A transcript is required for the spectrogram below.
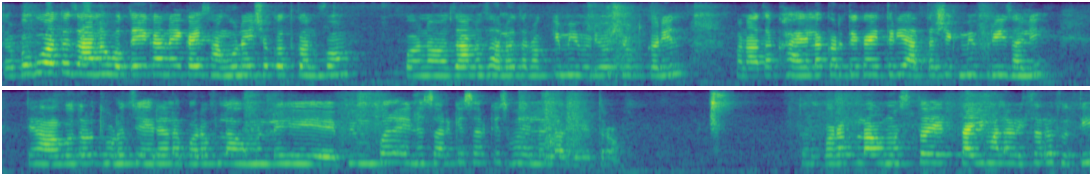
तर बघू आता जाणं होतंय का नाही. काही सांगू नाही शकत कन्फर्म पण जाणं झालं तर नक्की मी व्हिडिओ शूट करीन. पण आता खायला करते काहीतरी. आता शिक मी फ्री झाली. त्या अगोदर थोडं चेहऱ्याला बर्फ लाव म्हणलं हे पिंपल आहे ना सारखे सारखेच व्हायला लागलेत राव. तर बर्फ लाव मस्त एक ताई मला विचारत होती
